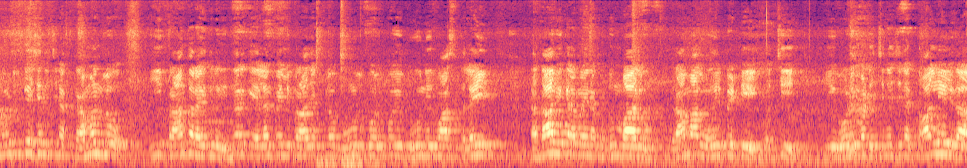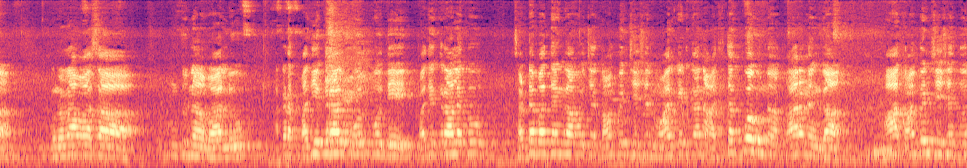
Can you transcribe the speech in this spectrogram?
నోటిఫికేషన్ ఇచ్చిన క్రమంలో ఈ ప్రాంత రైతులు ఇదివరకు ఎల్లంపల్లి ప్రాజెక్టులో భూములు కోల్పోయి భూ నిర్వాసితులై కథావికలమైన కుటుంబాలు గ్రామాలను వదిలిపెట్టి వచ్చి ఈ రోడ్డు పడి చిన్న చిన్న కాలనీలుగా పునరావాస ఉంటున్న వాళ్ళు అక్కడ పది ఎకరాలు కోల్పోతే పది ఎకరాలకు చట్టబద్ధంగా వచ్చే కాంపెన్సేషన్ మార్కెట్ కన్నా అతి తక్కువ ఉన్న కారణంగా ఆ కాంపెన్సేషన్తో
